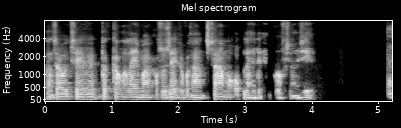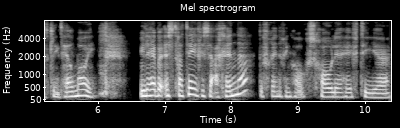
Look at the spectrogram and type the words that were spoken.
dan zou ik zeggen dat kan alleen maar als we zeggen we gaan samen opleiden en professionaliseren. Dat klinkt heel mooi. Jullie hebben een strategische agenda. De Vereniging Hogescholen heeft die uh,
